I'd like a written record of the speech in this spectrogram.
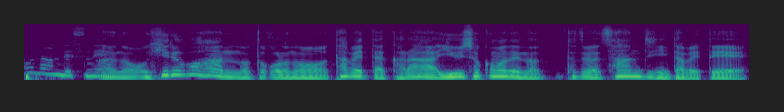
そうなんですね。あの、お昼ご飯のところの食べたから夕食までの、例えば3時に食べて、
